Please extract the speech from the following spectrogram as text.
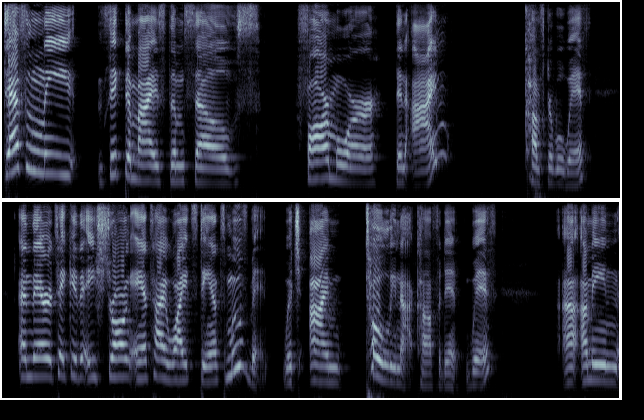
definitely victimize themselves far more than I'm comfortable with. And they're taking a strong anti-white stance movement, which I'm totally not confident with. I, I mean,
